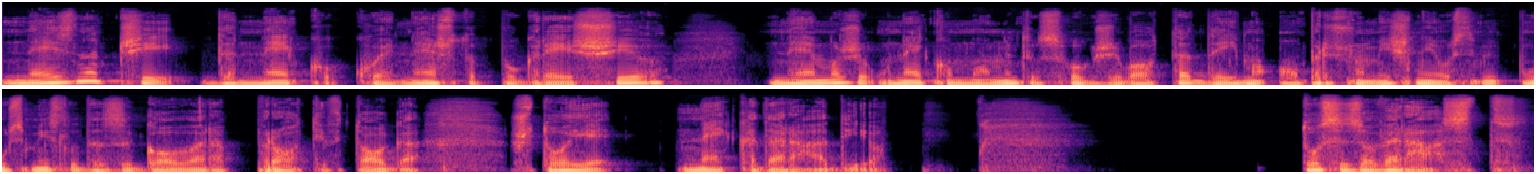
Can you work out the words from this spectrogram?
ne znači da neko ko je nešto pogrešio ne može u nekom momentu svog života da ima oprečno mišljenje u, smislu da zagovara protiv toga što je nekada radio. To se zove rast.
